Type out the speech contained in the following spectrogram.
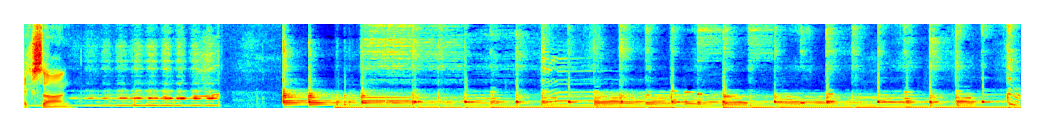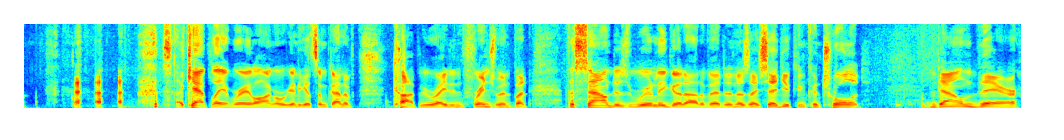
Next song. I can't play it very long or we're going to get some kind of copyright infringement, but the sound is really good out of it. And as I said, you can control it down there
